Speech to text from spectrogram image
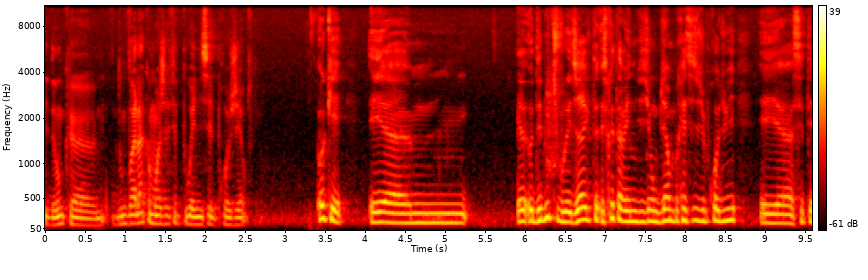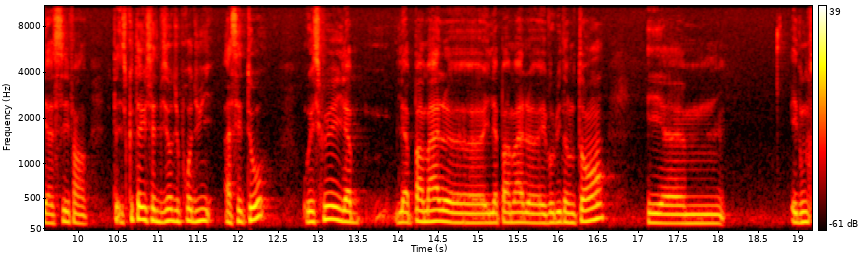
Et donc, euh, donc voilà comment j'ai fait pour initier le projet. En tout cas. Ok. Euh, et, au début, tu voulais direct. Est-ce que tu avais une vision bien précise du produit et euh, c'était assez. Enfin, est-ce que tu as eu cette vision du produit assez tôt ou est-ce qu'il a, il a pas mal, il a pas mal évolué dans le temps et, et donc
